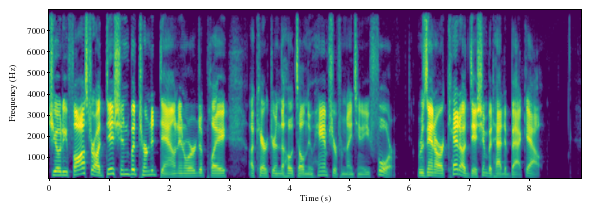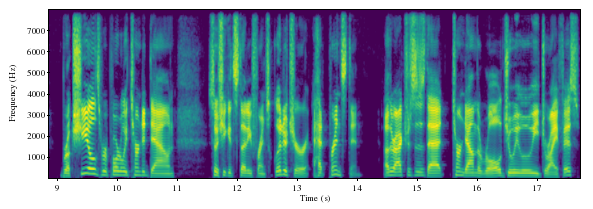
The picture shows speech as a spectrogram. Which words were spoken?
Jodie Foster auditioned but turned it down in order to play a character in the Hotel New Hampshire from 1984. Rosanna Arquette auditioned but had to back out. Brooke Shields reportedly turned it down so she could study French literature at Princeton. Other actresses that turned down the role Julie Louis-Dreyfus,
